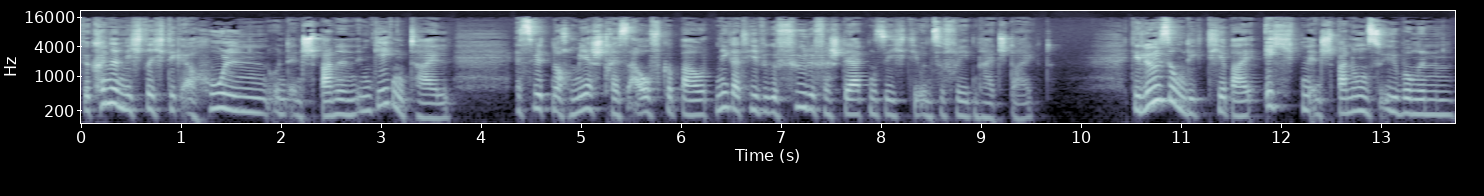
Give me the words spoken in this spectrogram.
Wir können nicht richtig erholen und entspannen, im Gegenteil. Es wird noch mehr Stress aufgebaut, negative Gefühle verstärken sich, die Unzufriedenheit steigt. Die Lösung liegt hier bei echten Entspannungsübungen.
